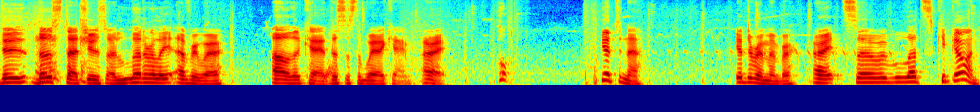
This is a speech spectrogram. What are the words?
th those statues are literally everywhere. Oh, okay, this is the way I came. Alright. Good to know. Good to remember. Alright, so let's keep going.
